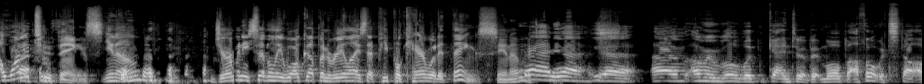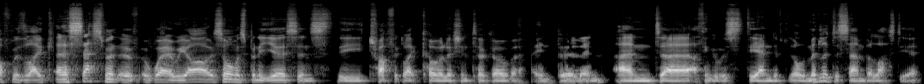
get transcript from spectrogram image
I wanted two things, you know. Germany suddenly woke up and realized that people care what it thinks, you know. Yeah, yeah, yeah. Um, mean, we'll, we'll get into it a bit more, but I thought we'd start off with like an assessment of, of where we are. It's almost been a year since the Traffic Light Coalition took over in Berlin, and uh, I think it was the end of or the middle of December last year.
